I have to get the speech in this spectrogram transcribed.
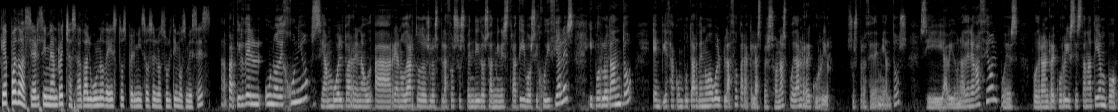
¿Qué puedo hacer si me han rechazado alguno de estos permisos en los últimos meses? A partir del 1 de junio se han vuelto a, reanudar todos los plazos suspendidos administrativos y judiciales y por lo tanto empieza a computar de nuevo el plazo para que las personas puedan recurrir sus procedimientos. Si ha habido una denegación, pues podrán recurrir, si están a tiempo,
